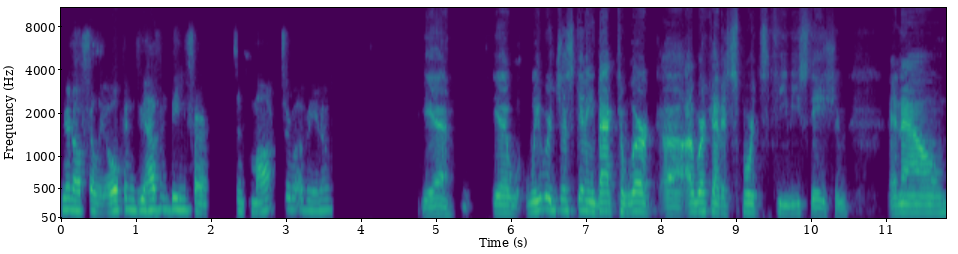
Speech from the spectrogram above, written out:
we're not fully opened. We haven't been for since March or whatever. You know. Yeah. Yeah, we were just getting back to work. Uh, I work at a sports TV station, and now,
